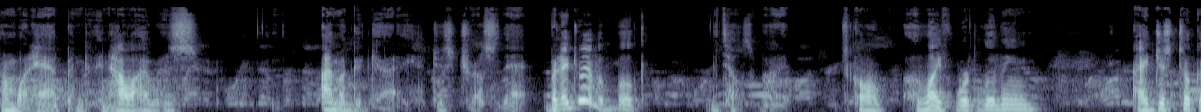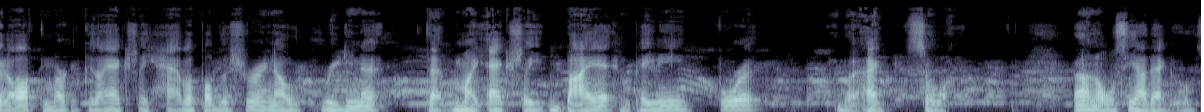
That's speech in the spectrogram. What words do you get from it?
on what happened and how I was. I'm a good guy. Just trust that. But I do have a book that tells about it. It's called A Life Worth Living. I just took it off the market because I actually have a publisher right now reading it that might actually buy it and pay me for it. But I, so I don't know. We'll see how that goes.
